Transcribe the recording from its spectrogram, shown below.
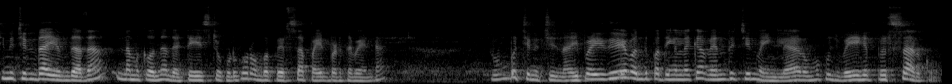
சின்ன சின்னதாக இருந்தால் தான் நமக்கு வந்து அந்த டேஸ்ட்டு கொடுக்கும். ரொம்ப பெருசாக பயன்படுத்த வேண்டாம். ரொம்ப சின்ன சின்ன இப்போ இதுவே வந்து பார்த்திங்கனாக்கா வெந்துச்சின்னு வைங்களேன் ரொம்ப கொஞ்சம் வேக பெருசாக இருக்கும்.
